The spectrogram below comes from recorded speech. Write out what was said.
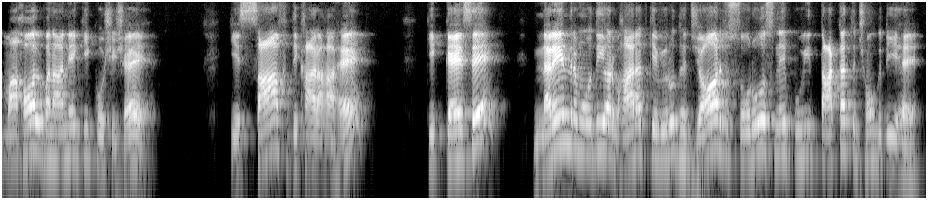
माहौल बनाने की कोशिश है, ये साफ़ दिखा रहा है कि कैसे नरेंद्र मोदी और भारत के विरुद्ध जॉर्ज सोरोस ने पूरी ताकत झोंक दी है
